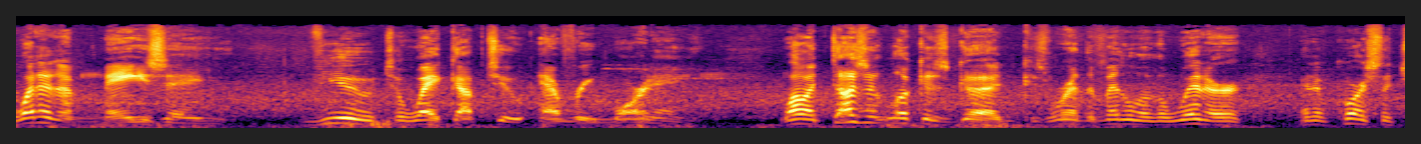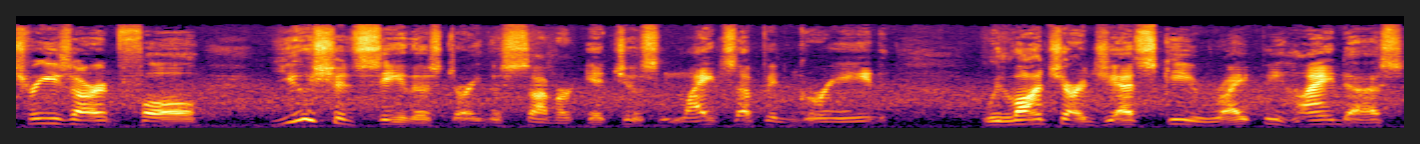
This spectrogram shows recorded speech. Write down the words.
What an amazing view to wake up to every morning. While it doesn't look as good because we're in the middle of the winter and of course the trees aren't full, you should see this during the summer. It just lights up in green. We launch our jet ski right behind us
